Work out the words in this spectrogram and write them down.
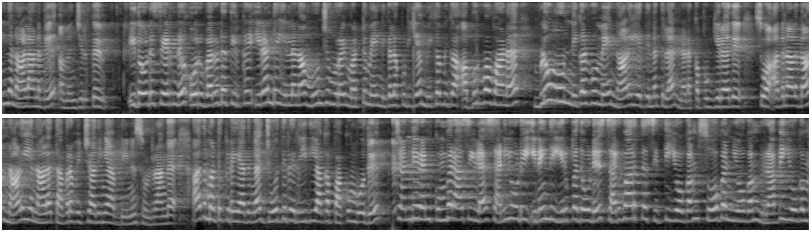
இந்த நாளானது அமைஞ்சிருக்கு. இதோடு சேர்ந்து ஒரு வருடத்திற்கு இரண்டு இல்லனா மூன்று முறை மட்டுமே நிகழக்கூடிய மிக மிக அபூர்வமான ப்ளூ மூன் நிகழ்வுமே நாளைய தினத்தில் நடக்க போகிறது. ஸோ அதனால தான் நாளைய நாளை தவற வச்சாதீங்க அப்படின்னு சொல்கிறாங்க அது மட்டும் கிடையாதுங்க ஜோதிட ரீதியாக பார்க்கும்போது சந்திரன் கும்பராசியில் சனியோடு இணைந்து இருப்பதோடு சர்வார்த்த சித்தி யோகம் சோபன் யோகம் ரவி யோகம்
